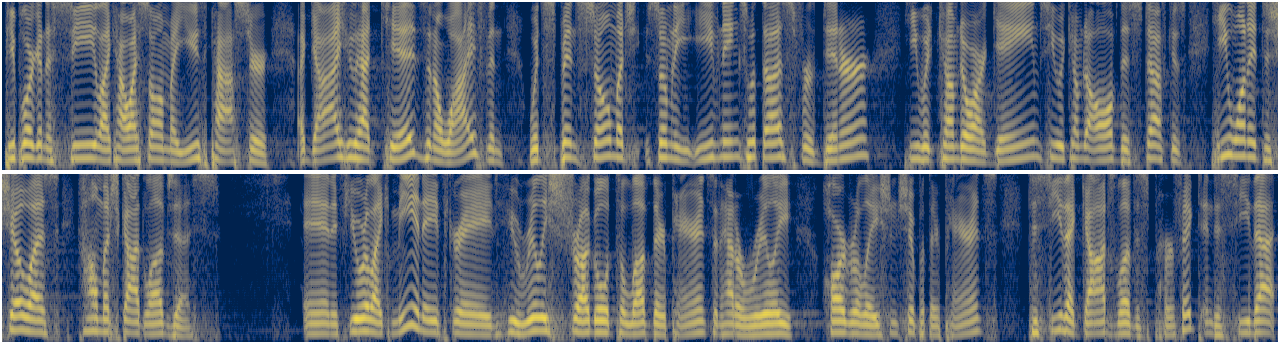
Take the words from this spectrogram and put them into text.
People are going to see, like how I saw in my youth pastor, a guy who had kids and a wife and would spend so much, so many evenings with us for dinner. He would come to our games. He would come to all of this stuff because he wanted to show us how much God loves us. And if you were like me in eighth grade, who really struggled to love their parents and had a really hard relationship with their parents, to see that God's love is perfect and to see that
